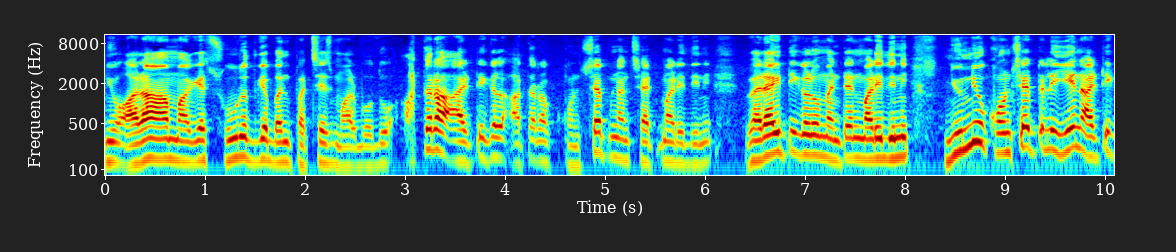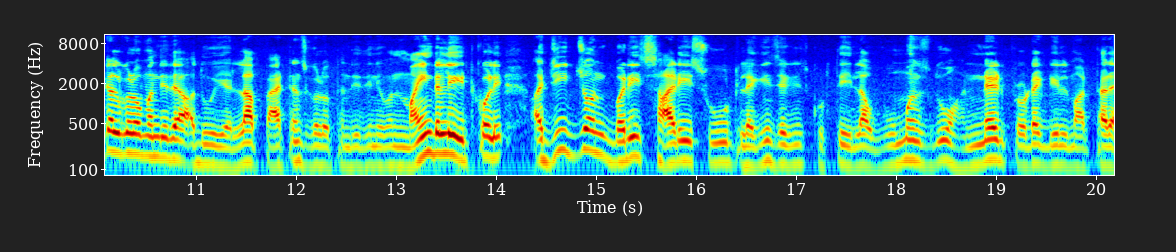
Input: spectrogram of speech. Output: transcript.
ನೀವು ಆರಾಮಾಗಿ ಸೂರತ್ಗೆ ಬಂದು ಪರ್ಚೇಸ್ ಮಾಡ್ಬೋದು. ಆ ಥರ ಆರ್ಟಿಕಲ್ ಆ ಥರ ಕಾನ್ಸೆಪ್ಟ್ ನಾನು ಸೆಟ್ ಮಾಡಿದ್ದೀನಿ. ವೆರೈಟಿಗಳು ಮೇಂಟೈನ್ ಮಾಡಿದ್ದೀನಿ. ನ್ಯೂ ನ್ಯೂ ಕಾನ್ಸೆಪ್ಟಲ್ಲಿ ಏನು ಆರ್ಟಿಕಲ್ಗಳು ಬಂದಿದೆ, ಅದು ಎಲ್ಲ ಪ್ಯಾಟರ್ನ್ಸ್ಗಳು ತಂದಿದ್ದೀನಿ. ಒಂದು ಮೈಂಡಲ್ಲಿ ಇಟ್ಕೊಳ್ಳಿ. ಅಜೀಜೋನ್ ಬರೀ sari suit leggings leggings kurti ಇಲ್ಲ. ವುಮನ್ಸ್ದು ಹಂಡ್ರೆಡ್ ಪ್ರಾಡಕ್ಟ್ ಡೀಲ್ ಮಾಡ್ತಾರೆ.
